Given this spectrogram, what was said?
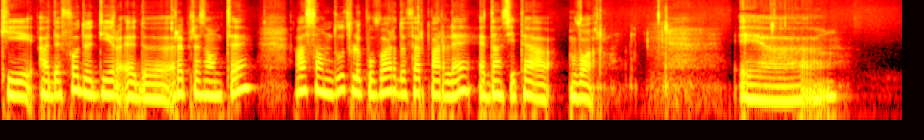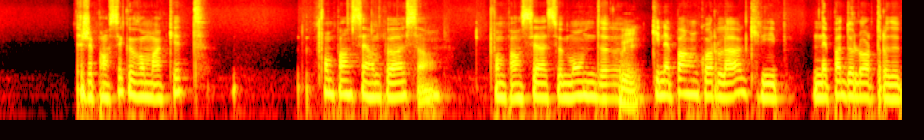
qui, à défaut de dire et de représenter, a sans doute le pouvoir de faire parler et d'inciter à voir. Et euh, j'ai pensé que vos maquettes font penser un peu à ça, font penser à ce monde euh, Oui. qui n'est pas encore là, qui n'est pas de l'ordre de-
